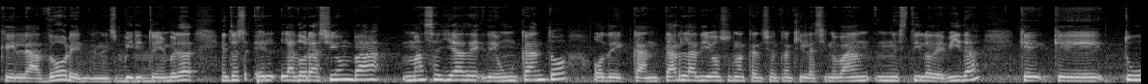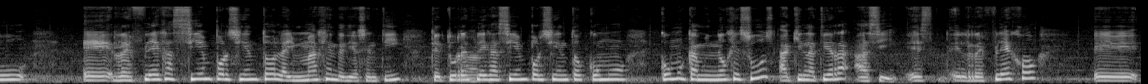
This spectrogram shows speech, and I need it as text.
que le adoren en espíritu uh -huh. y en verdad. Entonces, el, la adoración va más allá de, de, un canto o de cantarle a Dios una canción tranquila, sino va en un estilo de vida que, que tú eh, reflejas 100% la imagen de Dios en ti, que tú reflejas 100% cómo, cómo caminó Jesús aquí en la tierra, así. Es el reflejo eh,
